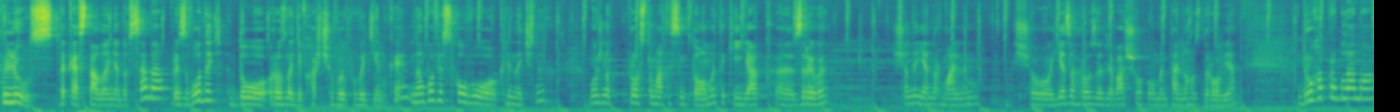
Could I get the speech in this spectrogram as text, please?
плюс таке ставлення до себе призводить до розладів харчової поведінки, не обов'язково клінічних. Можна просто мати симптоми, такі як е, зриви, що не є нормальним, що є загрозою для вашого ментального здоров'я. Друга проблема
